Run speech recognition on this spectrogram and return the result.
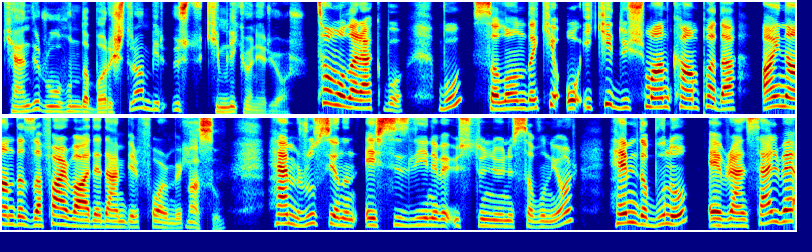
kendi ruhunda barıştıran bir üst kimlik öneriyor. Tam olarak bu. Bu, salondaki o iki düşman kampa da aynı anda zafer vaat eden bir formül. Nasıl? Hem Rusya'nın eşsizliğini ve üstünlüğünü savunuyor, hem de bunu evrensel ve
